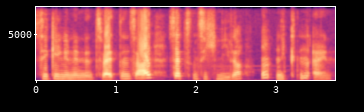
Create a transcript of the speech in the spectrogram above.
Sie gingen in den zweiten Saal, setzten sich nieder und nickten ein.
